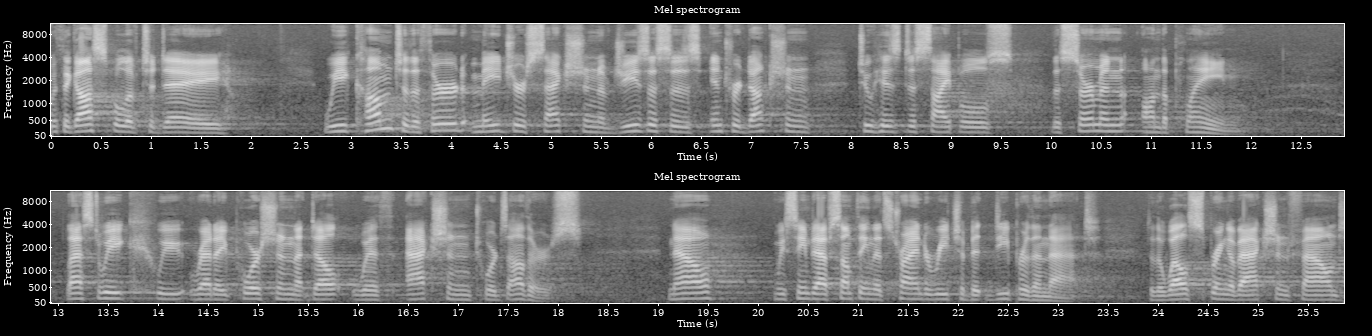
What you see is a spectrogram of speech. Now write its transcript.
With the gospel of today, we come to the third major section of Jesus' introduction to his disciples, the Sermon on the Plain. Last week, we read a portion that dealt with action towards others. Now, we seem to have something that's trying to reach a bit deeper than that, to the wellspring of action found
